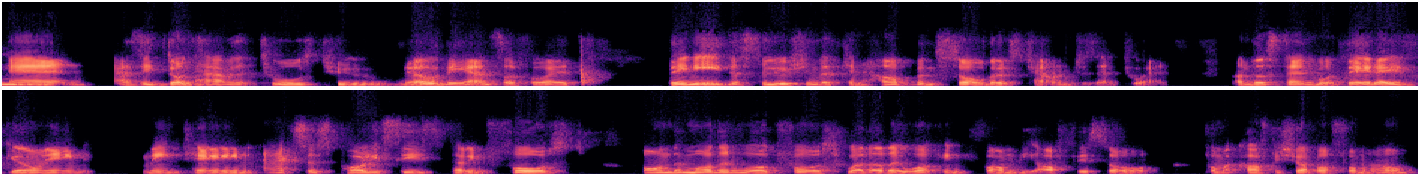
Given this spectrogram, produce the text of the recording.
Mm-hmm. And as they don't have the tools to know the answer for it, they need a solution that can help them solve those challenges end to end. Understand where data is going, maintain access policies that are enforced on the modern workforce, whether they're working from the office or from a coffee shop or from home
